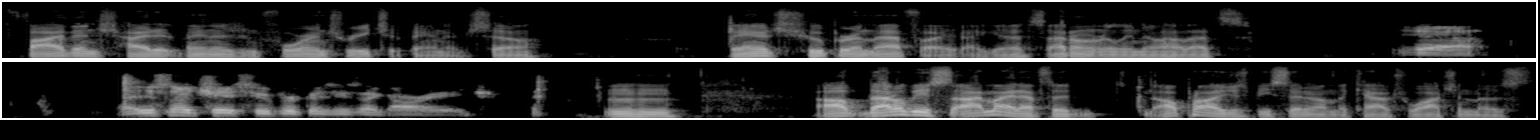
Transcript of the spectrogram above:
five inch height advantage and four inch reach advantage. So advantage Hooper in that fight, I guess. I don't really know how that's. Yeah, I just know Chase Hooper because he's like our age. Mm-hmm. I'll, that'll be. I might have to. I'll probably just be sitting on the couch watching those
